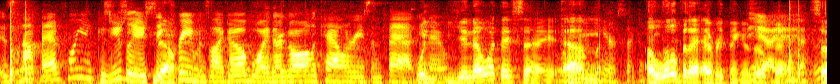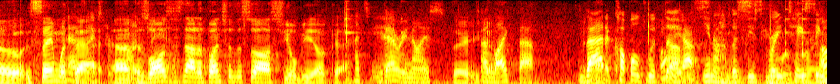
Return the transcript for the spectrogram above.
is not bad for you? Because usually you see No. cream, it's like, oh boy, there go all the calories and fat, Well, you know? you know what they say. Um, here, so a little bit of everything is Yeah, okay. yeah, yeah. So same with Adds that. Um, punch, as long as it's not a bunch of the sauce, you'll be okay. That's Yeah. very nice. There you go. I like that. That coupled with Oh, the, yeah. you know, the, these great tasting Oh.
